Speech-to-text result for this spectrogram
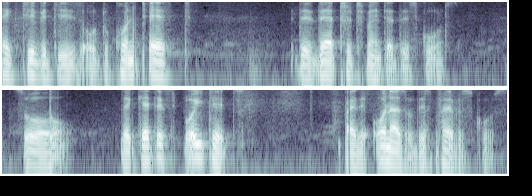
activities or to contest the, their treatment at the schools. So they get exploited by the owners of these private schools.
